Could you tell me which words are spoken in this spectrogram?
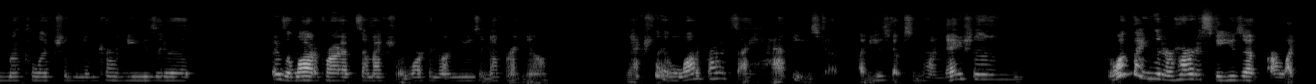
in my collection and I'm trying to use it up. There's a lot of products I'm actually working on using up right now. Actually, a lot of products I have used up. I've used up some foundations. The one thing that are hardest to use up are like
